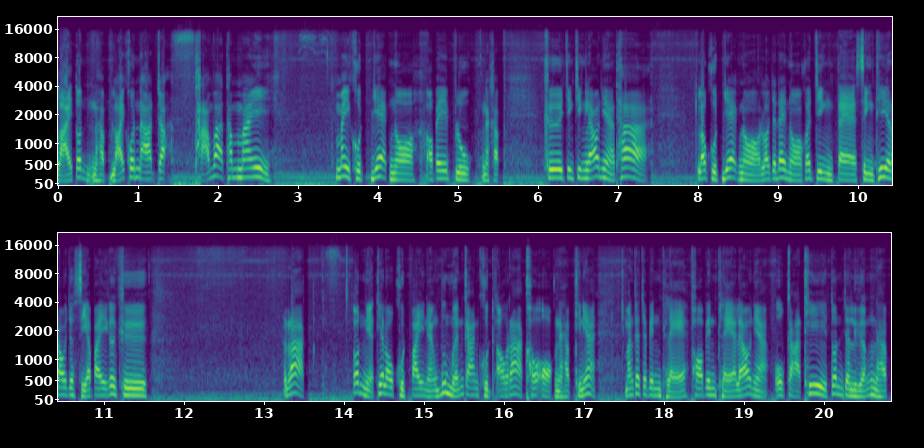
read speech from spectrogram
หลายต้นนะครับ หลายคนอาจจะถามว่าทำไมไม่ขุดแยกนอเอาไปปลูกนะครับ คือจริงๆแล้วเนี่ยถ้าเราขุดแยกหนอเราจะได้หนอก็จริง แต่สิ่งที่เราจะเสียไปก็คือ รากต้นเนี่ยที่เราขุดไปเนี่ยเหมือนการขุดเอารากเขาออกนะครับ ทีเนี้ยมันก็จะเป็นแผลพอเป็นแผลแล้วเนี่ยโอกาสที่ต้นจะเหลืองนะครับ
